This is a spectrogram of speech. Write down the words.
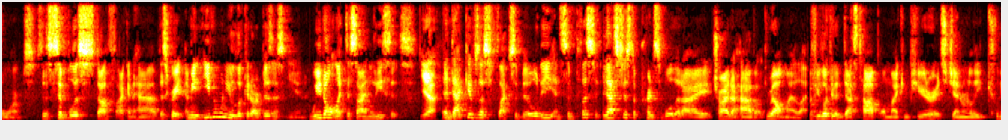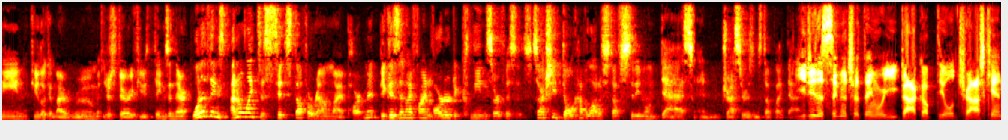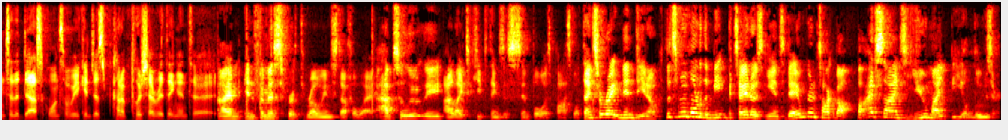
forms. It's the simplest stuff I can have. That's great. I mean, even when you look at our business, Ian, we don't like to sign leases. Yeah. And that gives us flexibility and simplicity. That's just a principle that I try to have throughout my life. If you look at a desktop on my computer, it's generally clean. If you look at my room, there's very few things in there. One of the things, I don't like to sit stuff around my apartment because then I find it harder to clean surfaces. So I actually don't have a lot of stuff sitting on desks and dressers and stuff like that. You do the signature thing where you back up the old trash can to the desk once a week and just kind of push everything into it. I'm infamous for throwing stuff away. Absolutely, I like to keep things as simple as possible. Thanks for writing in, Dino. Let's move on to the meat and potatoes, Ian. Today we're going to talk about five signs you might be a loser.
